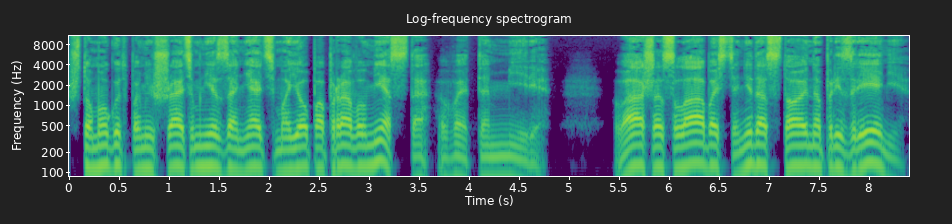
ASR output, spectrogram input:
что могут помешать мне занять мое по праву место в этом мире. Ваша слабость недостойна презрения.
